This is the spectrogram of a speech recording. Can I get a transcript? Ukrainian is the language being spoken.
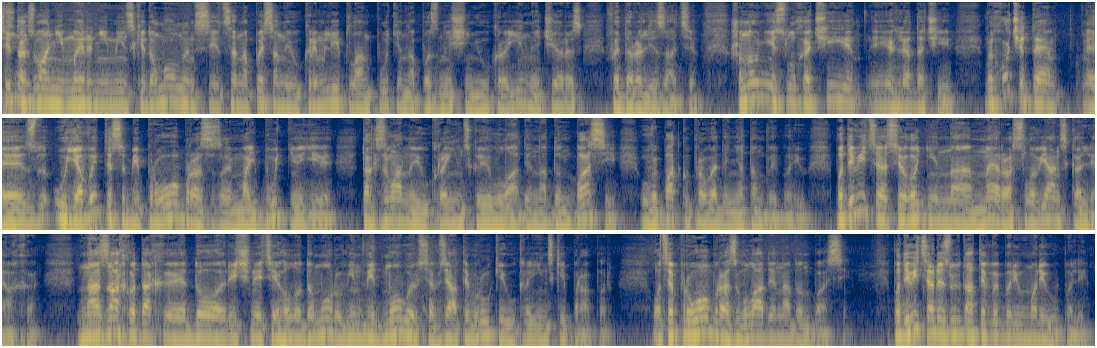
Ці так звані мирні мінські домовленості це написаний у Кремлі план Путіна по знищенню України через федералізацію. Шановні слухачі і глядачі, ви хочете е, уявити собі прообраз майбутньої так званої української влади на Донбасі у випадку проведення там виборів? Подивіться сьогодні на мера Слов'янська Ляха. На заходах е, до річниці голодомору він відмовився взяти в руки український прапор. Оце прообраз влади на Донбасі. Подивіться результати виборів в Маріуполі.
